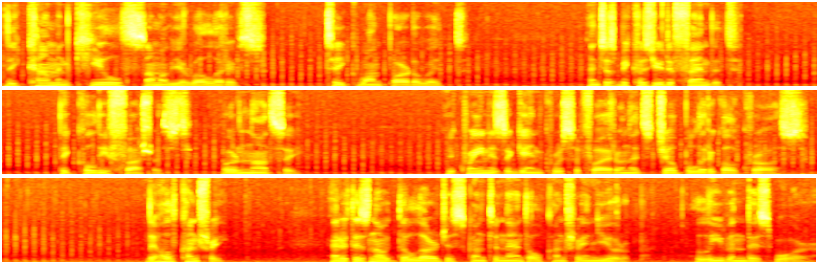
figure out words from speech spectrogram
they come and kill some of your relatives, take one part of it, and just because you defend it, they call you fascist or Nazi Ukraine is again crucified on its geopolitical cross. The whole country, and it is now the largest continental country in Europe, live in this war.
